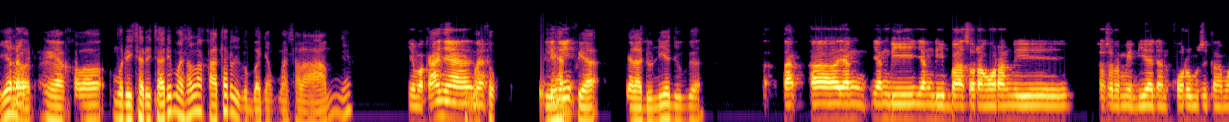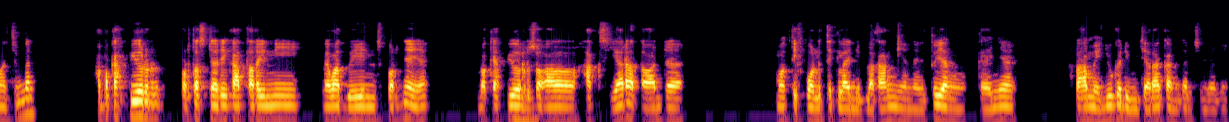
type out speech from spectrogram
Iya, Ada, ya kalau mau dicari-cari masalah Qatar juga banyak masalah hamnya. Ya makanya. Termasuk nah, pilihan ini, pihak Piala Dunia juga. Tak, uh, yang yang di yang dibahas orang-orang di sosial media dan forum segala macam kan, apakah pure protes dari Qatar ini lewat Bein Sportnya ya? Apakah pure hmm. soal hak siar atau ada motif politik lain di belakangnya? Nah itu yang kayaknya ramai juga dibicarakan kan sebenarnya.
